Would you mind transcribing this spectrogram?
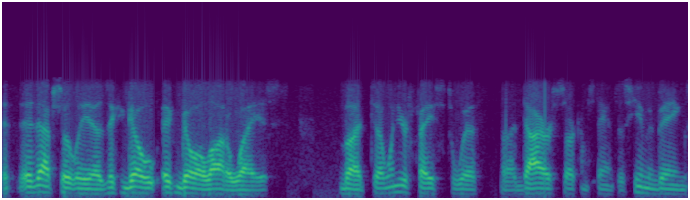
It, it absolutely is. It can go it can go a lot of ways, but uh, when you're faced with uh, dire circumstances, human beings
